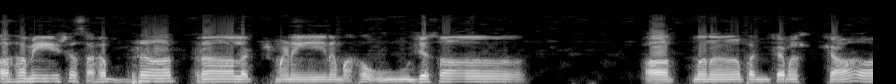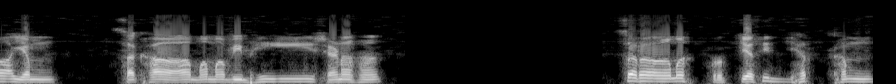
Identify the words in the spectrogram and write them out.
अहमेष सह भ्रात्रा लक्ष्मणेन महौजसा आत्मना पञ्चमश्चायम् सखा मम विभीषणः। स रामः कृत्यसिद्ध्यर्थम्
